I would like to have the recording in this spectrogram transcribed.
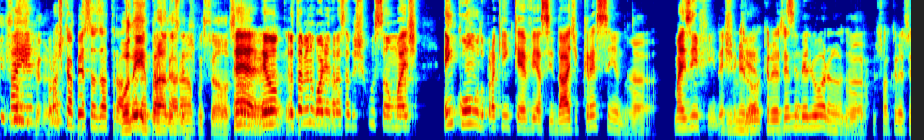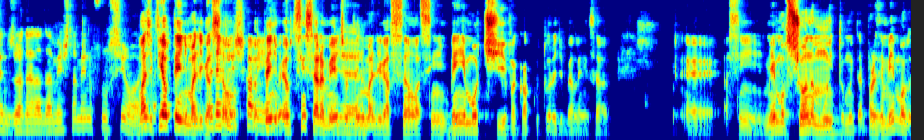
Enfim, Aí, cara. As cabeças atrás. Vou nem entrar nessa discussão. sabe? É, É, eu, eu também não gosto de entrar nessa discussão, mas é incômodo pra quem quer ver a cidade crescendo. É. Mas enfim, deixa E quieto. melhor, crescendo e Certo. melhorando. É. Né? Só crescendo desordenadamente também não funciona. Mas enfim, eu tenho uma ligação. Eu turisticamente. tenho, eu sinceramente, eu É. tenho uma ligação assim bem emotiva com a cultura de Belém, sabe? É, assim, me emociona muito, muito. Por exemplo,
